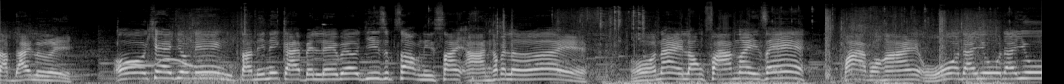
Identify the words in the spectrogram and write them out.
จับได้เลย โอเคโยกนิ่ง ตอนนี้นี่กลายเป็นเลเวล 22 นี่ใส่อ่านเข้าไปเลย โอ้นายลองฟาร์มหน่อยเซ่ป้าบอกให้โอ้ได้อยู่ได้อยู่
